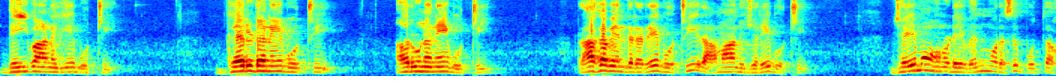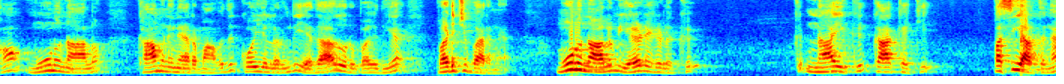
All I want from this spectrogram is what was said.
தெய்வானையே போற்றி கருடனே போற்றி அருணனே போற்றி ராகவேந்திரரே போற்றி ராமானுஜரே போற்றி. ஜெயமோகனுடைய வெண்முரசு புத்தகம் மூணு நாளும் காமணி நேரமாவது கோயிலிருந்து ஏதாவது ஒரு பகுதியை படித்து பாருங்கள் மூணு நாளும் ஏழைகளுக்கு நாய்க்கு காக்கைக்கு பசி ஆற்றுங்க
